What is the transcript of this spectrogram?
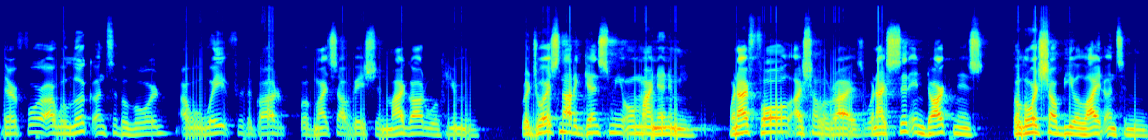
Therefore, I will look unto the Lord. I will wait for the God of my salvation. My God will hear me. Rejoice not against me, O mine enemy. When I fall, I shall arise. When I sit in darkness, the Lord shall be a light unto me.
